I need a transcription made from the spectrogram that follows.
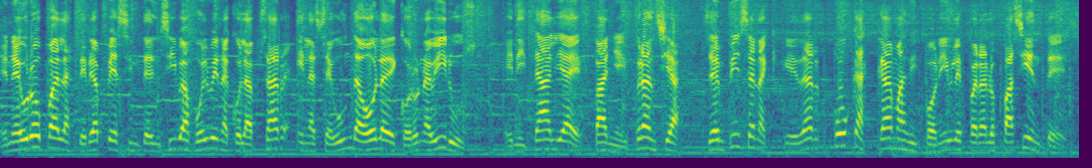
En Europa las terapias intensivas vuelven a colapsar en la segunda ola de coronavirus. En Italia, España y Francia ya empiezan a quedar pocas camas disponibles para los pacientes.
